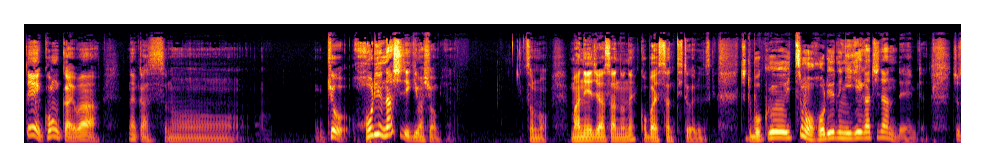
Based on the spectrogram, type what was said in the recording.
で、今回は、なんかその、今日保留なしで行きましょうみたいな。その、マネージャーさんのね、小林さんって人がいるんですけど、ちょっと僕、いつも保留で逃げがちなんで、みたいな。ちょっ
